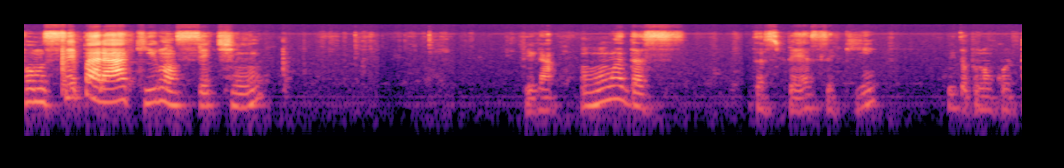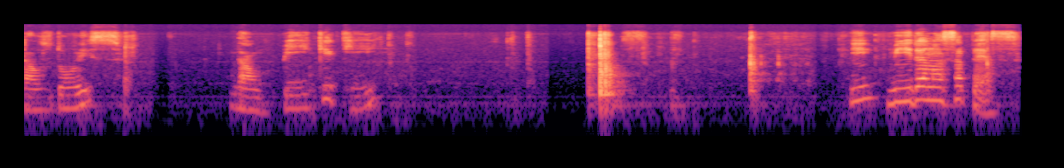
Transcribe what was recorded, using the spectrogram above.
Vamos separar aqui o nosso cetim. Pegar uma das, das peças aqui, cuida pra não cortar os dois. Dá um pique aqui. E vira a nossa peça.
